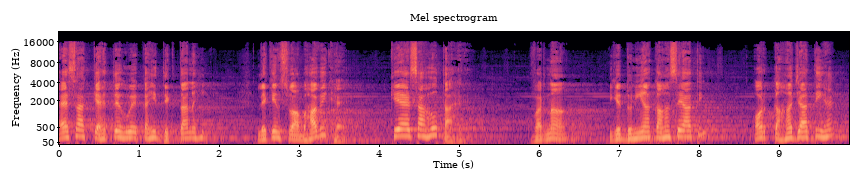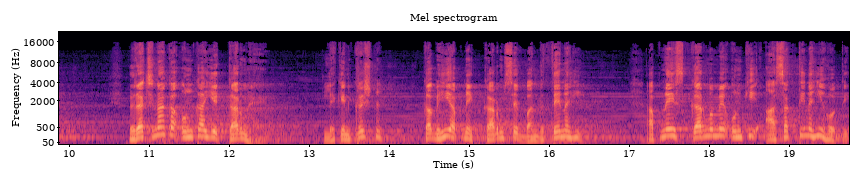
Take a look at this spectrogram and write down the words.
ऐसा कहते हुए कहीं दिखता नहीं, लेकिन स्वाभाविक है कि ऐसा होता है। वरना यह दुनिया कहाँ से आती और कहाँ जाती है? रचना का उनका यह कर्म है, लेकिन कृष्ण कभी अपने कर्म से बंधते नहीं। अपने इस कर्म में उनकी आसक्ति नहीं होती।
